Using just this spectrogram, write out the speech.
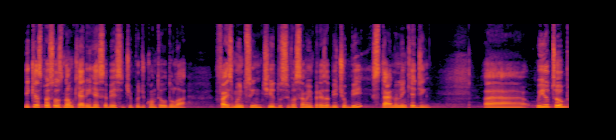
e que as pessoas não querem receber esse tipo de conteúdo lá faz muito sentido, se você é uma empresa B2B, estar no LinkedIn. Uh, o YouTube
